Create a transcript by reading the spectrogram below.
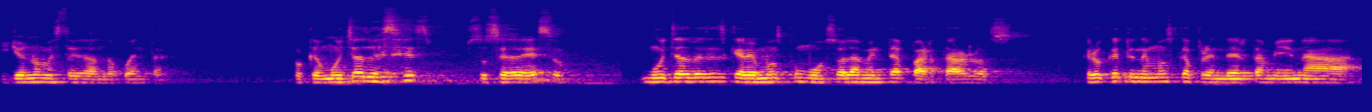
y yo no me estoy dando cuenta. Porque muchas veces sucede eso. Muchas veces queremos como solamente apartarlos. Creo que tenemos que aprender también a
